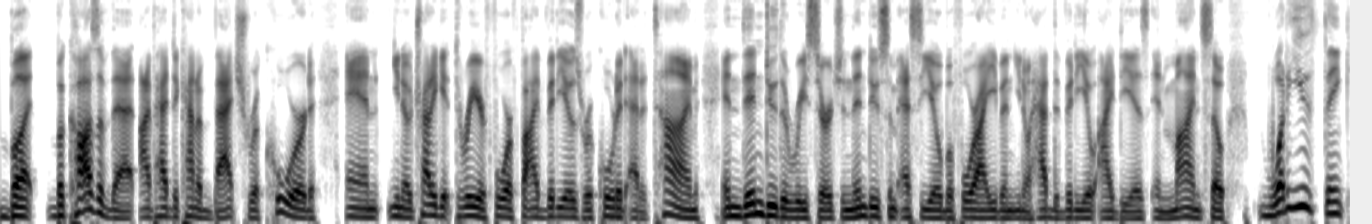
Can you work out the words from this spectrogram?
But because of that, I've had to kind of batch record and, you know, try to get three or four or five videos recorded at a time and then do the research and then do some SEO before I even, you know, have the video ideas in mind. So, what do you think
